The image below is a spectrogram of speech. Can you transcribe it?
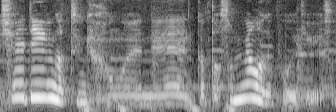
쉐딩 같은 경우에는 약간 더 선명하게 보이기 위해서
